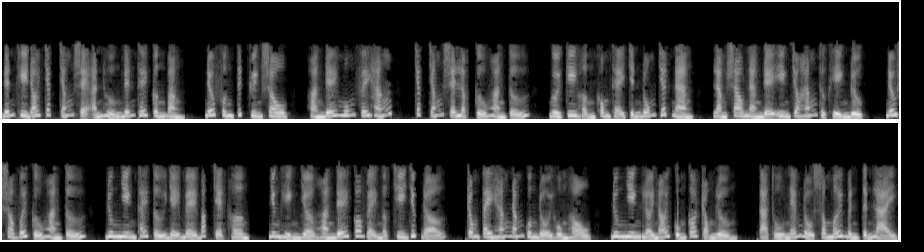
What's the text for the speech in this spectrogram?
đến khi đó chắc chắn sẽ ảnh hưởng đến thế cân bằng, nếu phân tích chuyên sâu, hoàng đế muốn phế hắn, chắc chắn sẽ lập cửu hoàng tử, người kia hận không thể chỉnh đốn chết nàng, làm sao nàng để yên cho hắn thực hiện được, nếu so với cửu hoàng tử, đương nhiên thái tử dễ bề bắt chẹt hơn, nhưng hiện giờ hoàng đế có vệ ngật chi giúp đỡ, trong tay hắn nắm quân đội hùng hậu, đương nhiên lời nói cũng có trọng lượng, tạ thù ném đồ xong mới bình tĩnh lại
